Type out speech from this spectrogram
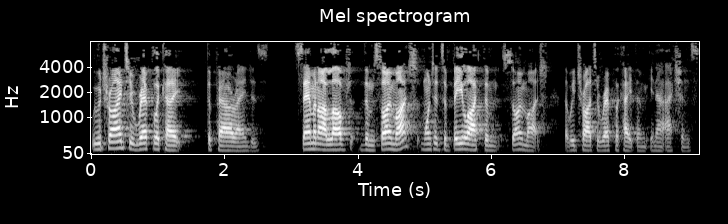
We were trying to replicate the Power Rangers. Sam and I loved them so much, wanted to be like them so much, that we tried to replicate them in our actions.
